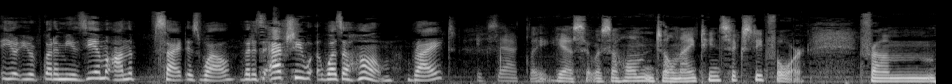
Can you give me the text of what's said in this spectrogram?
you, you've got a museum on the site as well, but it actually was a home, right? Exactly. Yes, it was a home until 1964. From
